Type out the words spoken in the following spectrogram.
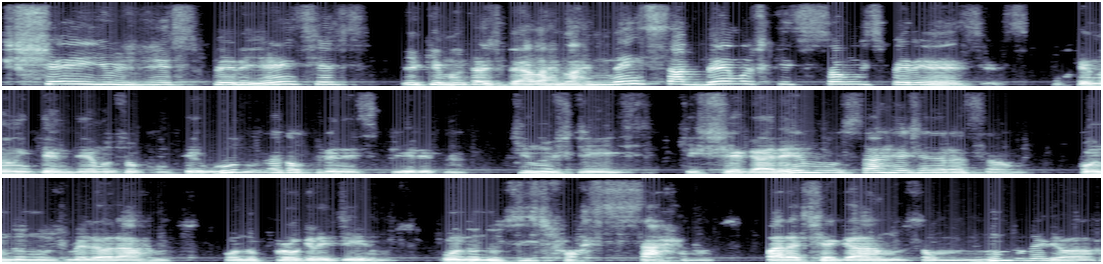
cheios de experiências e que muitas delas nós nem sabemos que são experiências, porque não entendemos o conteúdo da doutrina espírita, que nos diz que chegaremos à regeneração quando nos melhorarmos, quando progredirmos, quando nos esforçarmos para chegarmos a um mundo melhor,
